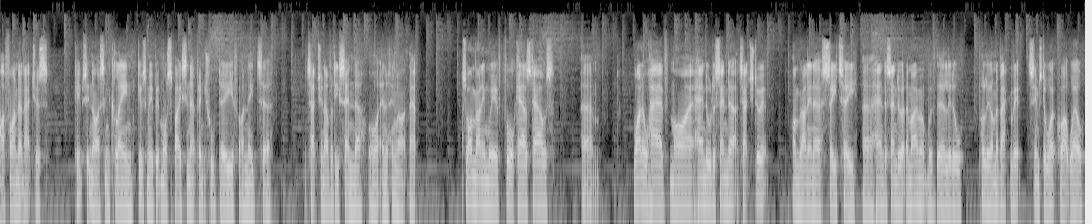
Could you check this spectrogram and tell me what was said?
I find that that just keeps it nice and clean, gives me a bit more space in that ventral D if I need to attach another descender or anything like that. So I'm running with four cow's tails. Um, one will have my handle descender attached to it. I'm running a CT uh, hand descender at the moment with the little pulley on the back of it. Seems to work quite well.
